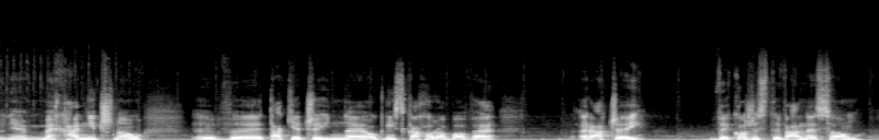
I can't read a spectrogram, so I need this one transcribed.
y, nie, mechaniczną y, w takie czy inne ogniska chorobowe. Raczej wykorzystywane są y,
